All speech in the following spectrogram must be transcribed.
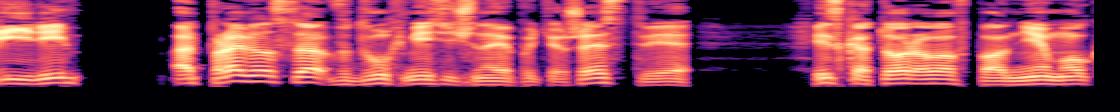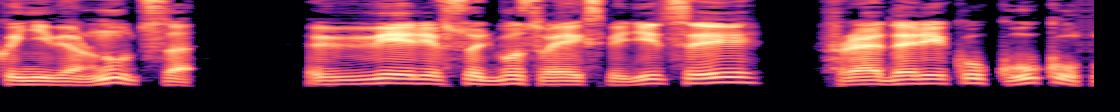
Пири отправился в двухмесячное путешествие, из которого вполне мог и не вернуться – в в судьбу своей экспедиции Фредерику Куку.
